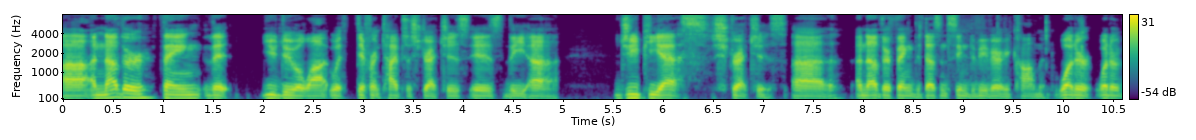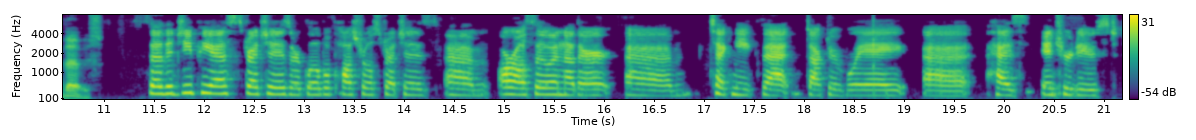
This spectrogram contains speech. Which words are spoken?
Uh, another thing that you do a lot with different types of stretches is the uh, GPS stretches. Uh, another thing that doesn't seem to be very common. What are what are those? So the GPS stretches or global postural stretches um, are also another um, technique that Dr. Voyer uh, has introduced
